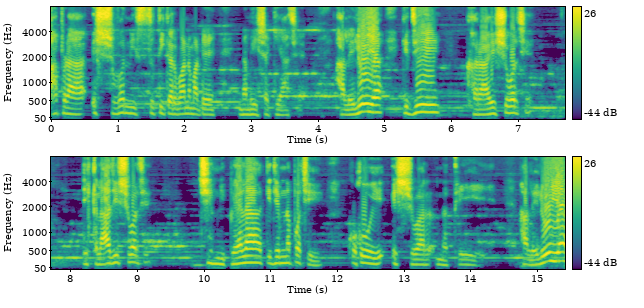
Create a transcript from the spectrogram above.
આપણા ઈશ્વરની સ્તુતિ કરવાના માટે નમી શક્યા છે. હાલેલુયા. કે જે ખરા ઈશ્વર છે, એકલા જ ઈશ્વર છે, જેમની પહેલા કે જેમના પછી કોઈ ઈશ્વર નથી. હાલે લોહિયા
